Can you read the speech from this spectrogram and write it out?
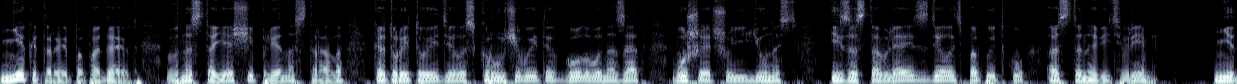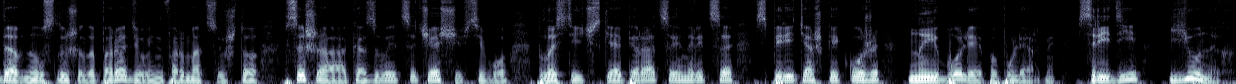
Некоторые попадают в настоящий плен астрала, который то и дело скручивает их голову назад в ушедшую юность и заставляет сделать попытку остановить время. Недавно услышала по радио информацию, что в США, оказывается, чаще всего пластические операции на лице с перетяжкой кожи наиболее популярны среди юных.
